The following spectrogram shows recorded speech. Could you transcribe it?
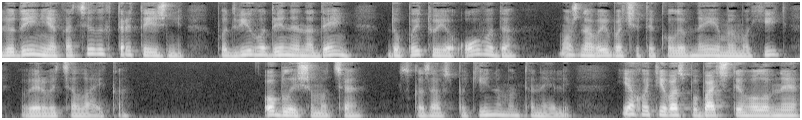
Людині, яка цілих три тижні по дві години на день допитує овода, можна вибачити, коли в неї мимохідь вирветься лайка. Облишимо це, сказав спокійно Монтанелі. Я хотів вас побачити, головне,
